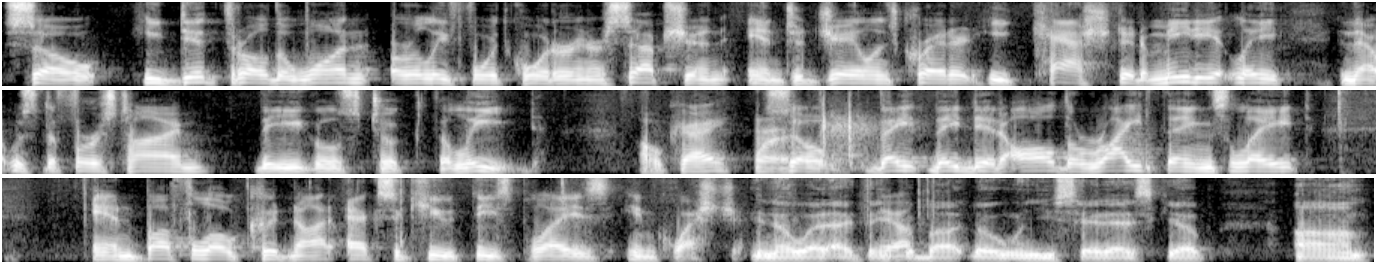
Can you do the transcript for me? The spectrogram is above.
So he did throw the one early fourth quarter interception, and to Jalen's credit, he cashed it immediately, and that was the first time the Eagles took the lead. Okay? Right. So they, they did all the right things late, and Buffalo could not execute these plays in question. You know what I think yep. about, though, when you say that, Skip? Um,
